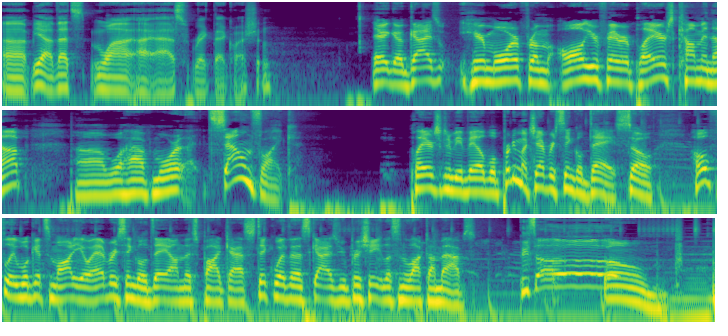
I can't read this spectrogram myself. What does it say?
uh, yeah, that's why I asked Rick that question. There you go, guys. Hear more from all your favorite players coming up. Uh, we'll have more. It sounds like players are going to be available pretty much every single day. So hopefully, we'll get some audio every single day on this podcast. Stick with us, guys. We appreciate you listening to Locked On Mavs. Peace out. Boom.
